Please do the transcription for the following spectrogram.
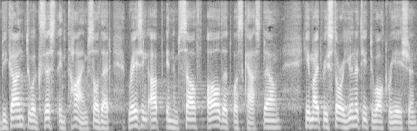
begun to exist in time so that, raising up in himself all that was cast down, he might restore unity to all creation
